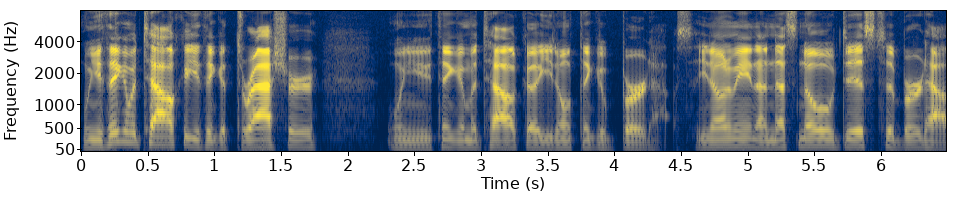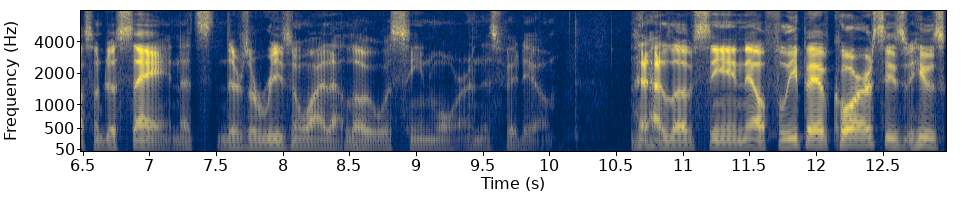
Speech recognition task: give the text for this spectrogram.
when you think of Metallica, you think of Thrasher. When you think of Metallica, you don't think of Birdhouse. You know what I mean? And that's no diss to Birdhouse. I'm just saying that's there's a reason why that logo was seen more in this video. And I love seeing, you know, Felipe, of course, he's he was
